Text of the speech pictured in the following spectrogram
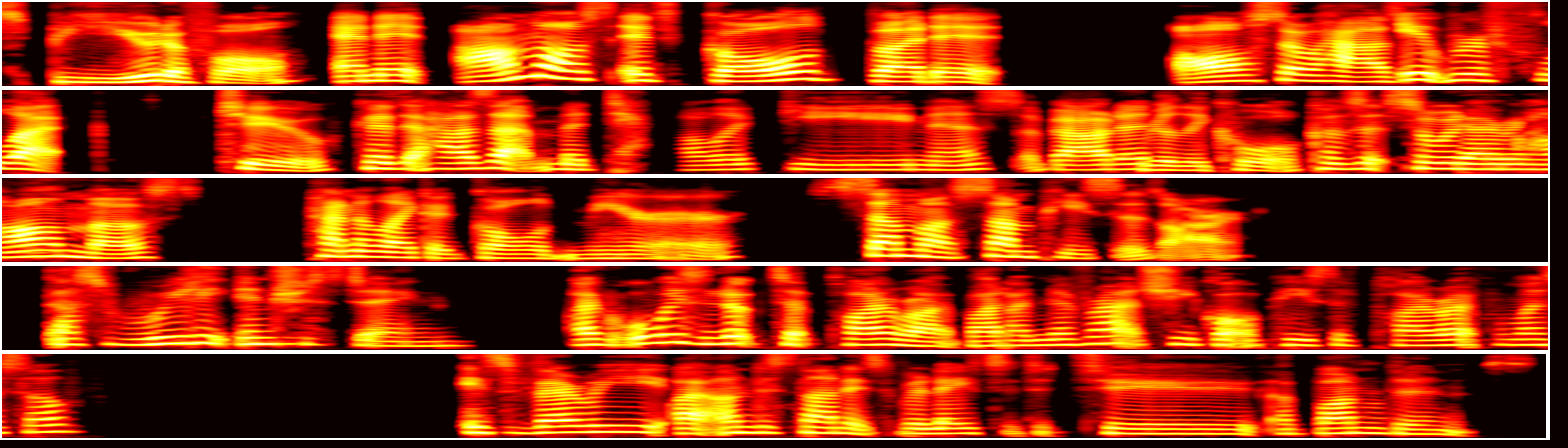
It's beautiful. And it almost it's gold, but it also has it reflects too because it has that metallicness about it. Really cool because it's so it's Very almost kind of like a gold mirror. Some of some pieces are. That's really interesting. I've always looked at pyrite, but I've never actually got a piece of pyrite for myself. It's very, I understand it's related to abundance.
